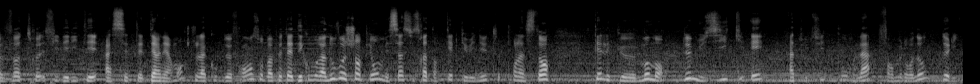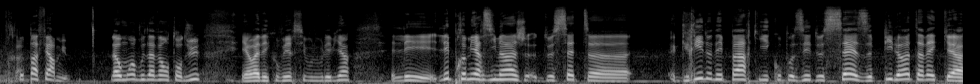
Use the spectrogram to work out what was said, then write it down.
votre fidélité à cette dernière manche de la Coupe de France. On va peut-être découvrir un nouveau champion, mais ça ce sera dans quelques minutes. Pour l'instant, quelques moments de musique et à tout de suite pour la Formule Renault de litre. On peut pas faire mieux. Là au moins vous avez entendu. Et on va découvrir si vous le voulez bien les, premières images de cette grille de départ qui est composée de 16 pilotes avec euh,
